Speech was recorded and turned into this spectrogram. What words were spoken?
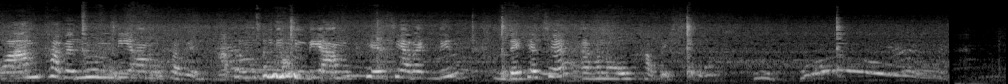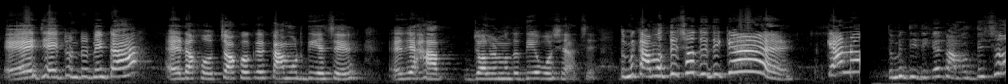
ও আম খাবে নুন দিয়ে আম খাবে। হাতের মতো নুন দিয়ে আম খেয়েছি আর একদিন দেখেছে, এখন ও খাবে। এই যে টুনটুনিটা, এই দেখো, চককে কামড় দিয়েছে। এই যে হাত জলের মধ্যে দিয়ে বসে আছে। তুমি কামড় দিছো দিদিকে? কেন? তুমি দিদিকে কামড় দিছো?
